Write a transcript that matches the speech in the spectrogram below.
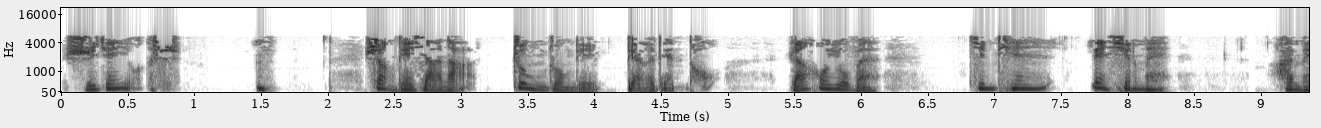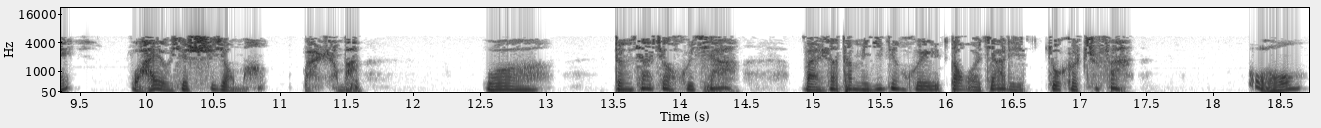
时间有的是。”上田夏娜重重的点了点头，然后又问：“今天练习了没？”“还没，我还有些事要忙。晚上吧，我等下就要回家。晚上他们一定会到我家里做客吃饭。”“哦。”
